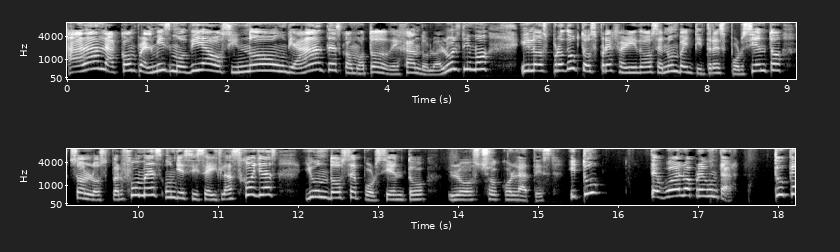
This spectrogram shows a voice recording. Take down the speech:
harán la compra el mismo día o si no un día antes, como todo dejándolo al último. Y los productos preferidos en un 23% son los perfumes, un 16% las joyas y un 12% los chocolates. ¿Y tú? Te vuelvo a preguntar, ¿tú qué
